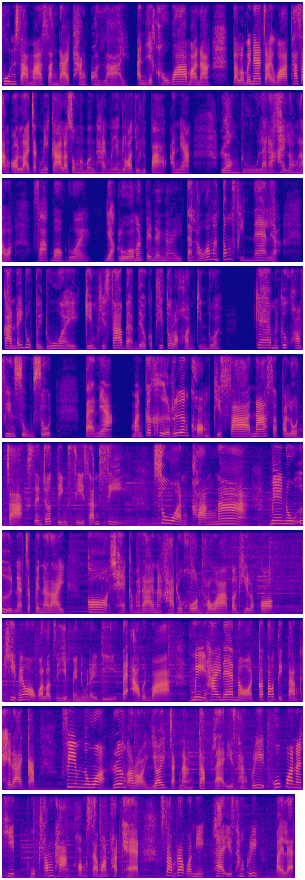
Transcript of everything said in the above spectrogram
คุณสามารถสั่งได้ทางออนไลน์ อันนี้เขาว่ามานะ แต่เราไม่แน่ใจว่าถ้าสั่งออนไลน์จากอเมริกาแล้วส่งมาเมืองไทยมันยังรอดอยู่หรือเปล่า อันเนี้ยลองดูและถ้าใครลองแล้วอะฝากบอกด้วย อยากรู้ว่ามันเป็นยังไง แต่เราว่ามันต้องฟินแน่เลยการได้ดูไปด้วย กินพิซซ่าแบบเดียวกับที่ตัวละครกินด้วย แกมันคือความฟินสูงสุด แต่เนี่ยมันก็คือเรื่องของพิซซ่าหน้าสับปะรดจาก Stranger Things ซีซั่น4ส่วนครั้งหน้า เมนูอื่นเนี่ยจะเป็นอะไรก็แชร์กันมาได้นะคะ ทุกคนเพราะว่าบางทีเราก็ คิดไม่ออกว่าเราจะหยิบเมนูไหนดี แต่เอาเป็นว่ามีให้แน่นอนก็ต้องติดตามกันให้ได้กับฟิล์มนัว เรื่องอร่อยย่อยจากหนังกับแพรอีสฮังกี้ทุกวันอาทิตย์ทุกช่องทางของ s ซ l m o n Podcast สำหรับวันนี้แพรอีสฮังกี้ไปแหละ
